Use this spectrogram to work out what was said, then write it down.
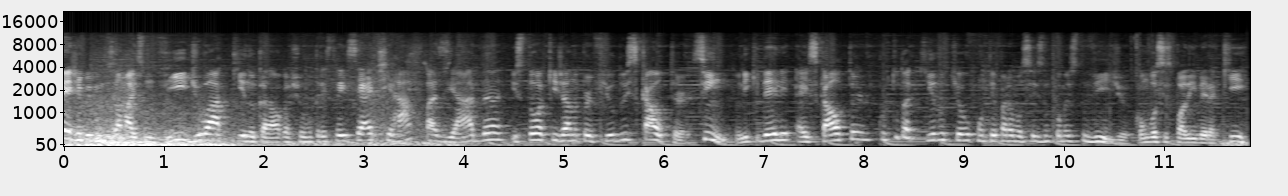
Sejam bem-vindos a mais um vídeo aqui no canal Cachorro 337, rapaziada, estou aqui já no perfil do Scouter. Sim, o nick dele é Scouter por tudo aquilo que eu contei para vocês no começo do vídeo. Como vocês podem ver aqui,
